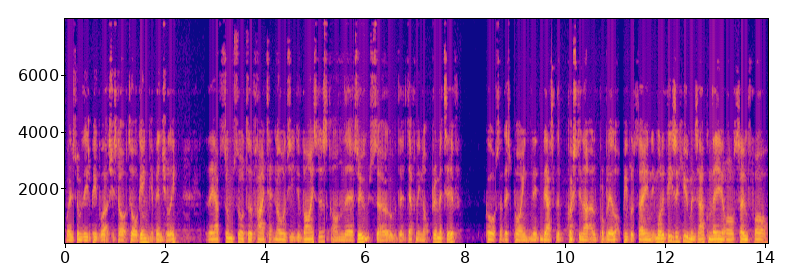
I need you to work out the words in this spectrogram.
when some of these people actually start talking eventually. They have some sort of high technology devices on their suits, so they're definitely not primitive. Of course, at this point, ask the question that probably a lot of people are saying, well, if these are humans, how come they are so far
